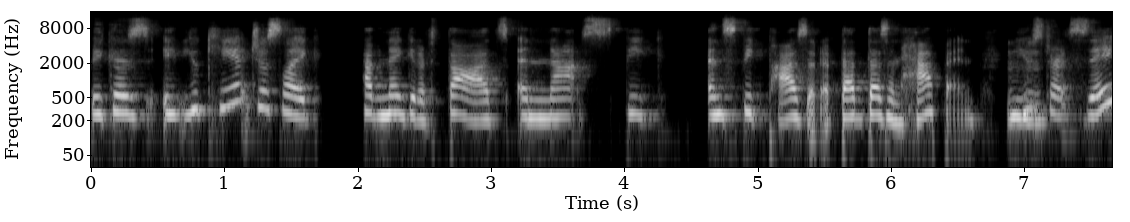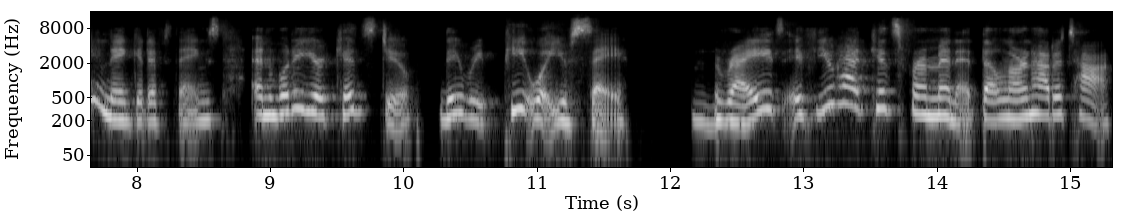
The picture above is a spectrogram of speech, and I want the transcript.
because if you can't just like have negative thoughts and not speak and speak positive. That doesn't happen. Mm-hmm. You start saying negative things. And what do your kids do? They repeat what you say. Mm-hmm. Right? If you had kids for a minute that learn how to talk,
